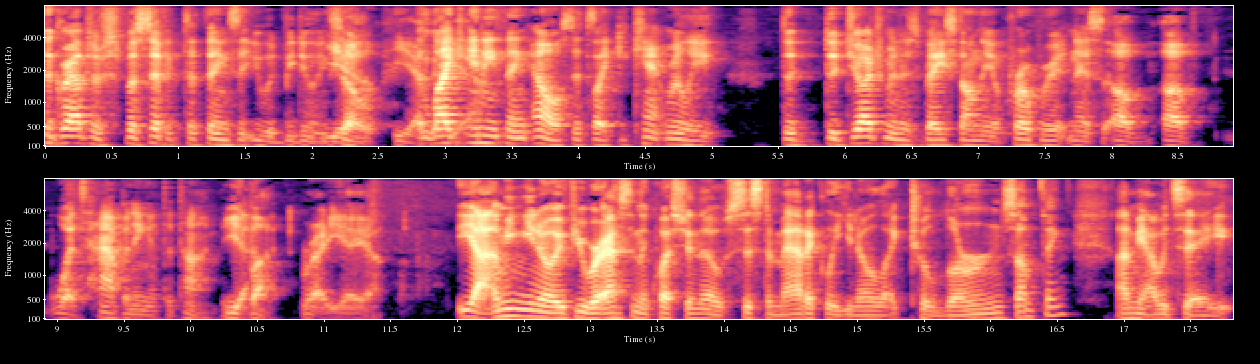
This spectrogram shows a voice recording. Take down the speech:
the grabs are specific to things that you would be doing. Yeah, so, yeah, like yeah. anything else, it's like you can't really the the judgment is based on the appropriateness of of what's happening at the time. Yeah. but Right. Yeah. Yeah. Yeah. I mean, you know, if you were asking the question though, systematically, you know, like to learn something, I mean, I would say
